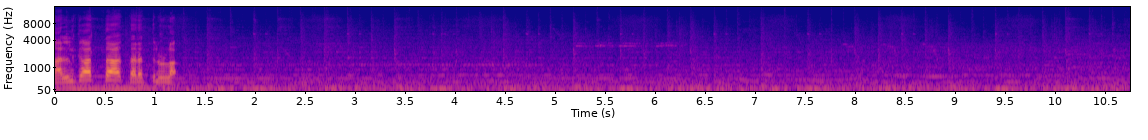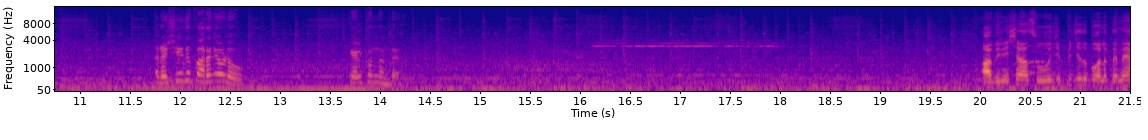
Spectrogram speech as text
നൽകാത്ത തരത്തിലുള്ള റഷീദ് പറഞ്ഞോളൂ. കേൾക്കുന്നുണ്ട്. വിനിഷ സൂചിപ്പിച്ചതുപോലെ തന്നെ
